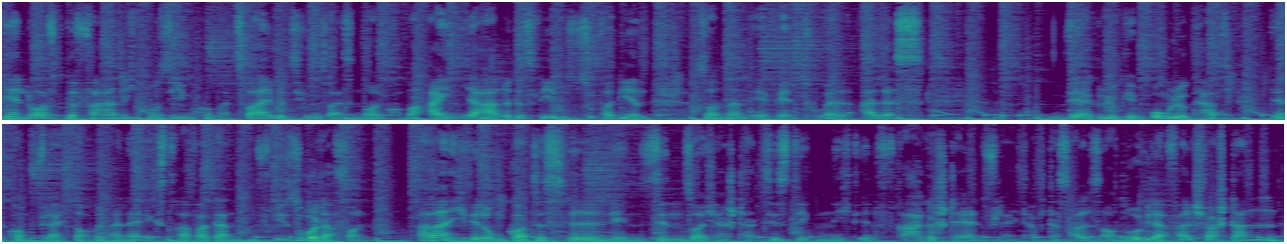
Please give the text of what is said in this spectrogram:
der läuft Gefahr, nicht nur 7,2 bzw. 9,1 Jahre des Lebens zu verlieren, sondern eventuell alles. Wer Glück im Unglück hat, der kommt vielleicht noch mit einer extravaganten Frisur davon. Aber ich will um Gottes Willen den Sinn solcher Statistiken nicht in Frage stellen. Vielleicht habe ich das alles auch nur wieder falsch verstanden,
